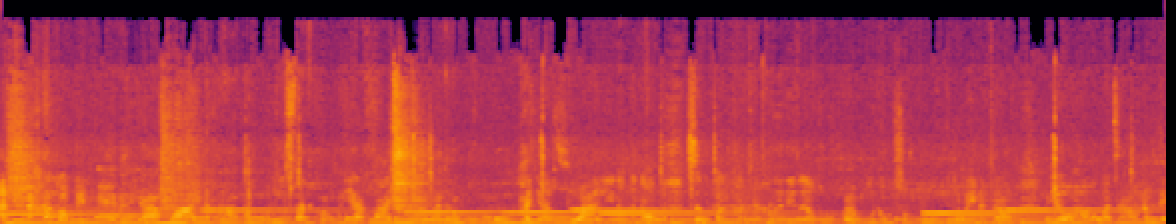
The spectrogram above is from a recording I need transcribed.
อันนี้นะคะก็เป็นแม่พญาควายนะคะพระโพธิสัตว์ของพญาควายหรือว่าบ้านเขาก็ห้องพญาควายนะคะเนาะซึ่งเปิดก่อนจะให้ในเรื่องของความอุดมสมบูรณ์ตัวนะเจ้า เดี๋ยวเขาก็จะเอาน้ำแด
